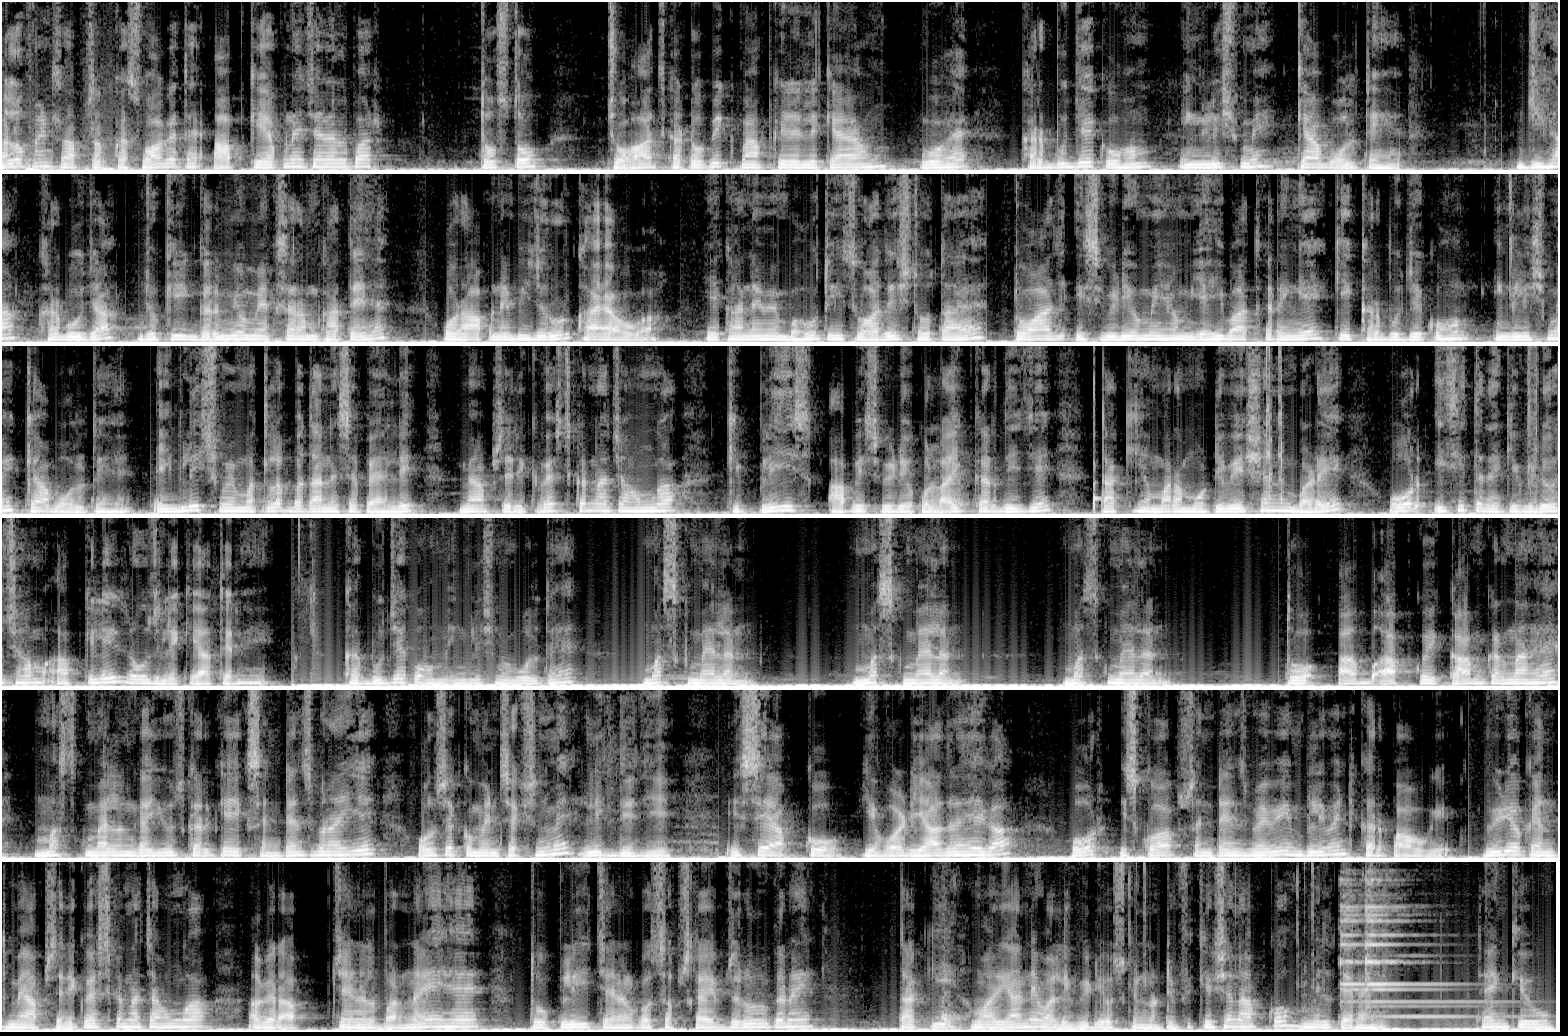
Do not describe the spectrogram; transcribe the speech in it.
Hello friends, आप सबका स्वागत है आपके अपने चैनल पर। दोस्तों, जो आज का टॉपिक मैं आपके लिए लेके आया हूँ, वो है खरबूजे को हम इंग्लिश में क्या बोलते हैं? जी हाँ खरबूजा, जो कि गर्मियों में अक्सर हम खाते हैं, और आपने भी ज़रूर खाया होगा। ये खाने में बहुत ही स्वादिष्ट होता है। तो आज इस वीडियो में हम यही बात करेंगे कि खरबूजे को हम इंग्लिश में क्या बोलते हैं। इंग्लिश में मतलब बताने से पहले मैं आपसे रिक्वेस्ट करना चाहूँगा कि प्लीज़ आप इस वीडियो को लाइक कर दीजिए ताकि हमारा मोटिवेशन बढ़े और इसी तरह की वीडियोज़ हम आपके लिए रोज़ लेके आते रहें। खरबूजे को हम इंग्लिश में बोलते हैं musk melon musk melon musk melon तो अब आपको एक काम करना है, मस्क मेलन का यूज़ करके एक सेंटेंस बनाइए और उसे कमेंट सेक्शन में लिख दीजिए। इससे आपको ये वर्ड याद रहेगा और इसको आप सेंटेंस में भी इम्प्लीमेंट कर पाओगे। वीडियो के अंत में आपसे रिक्वेस्ट करना चाहूँगा। अगर आप चैनल पर नए हैं तो प्लीज़ चैनल को सब्सक्राइब ज़रूर करें ताकि हमारी आने वाली वीडियोज़ के नोटिफिकेशन आपको मिलते रहें। Thank you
